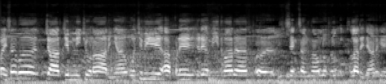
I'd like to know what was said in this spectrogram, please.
ਭਾਈ ਸਾਹਿਬ ਚਾਰ ਜਿਮਨੀ ਚੋਣਾਂ ਆ ਰਹੀਆਂ ਉਹ 'ਚ ਵੀ ਆਪਣੇ ਜਿਹੜੇ ਉਮੀਦਵਾਰ ਆ, ਅ, ਸਿੰਘ ਸੰਗਤਾਂ ਵੱਲੋਂ ਖਿਲ- ਖਿਲਾਰੇ ਜਾਣਗੇ?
